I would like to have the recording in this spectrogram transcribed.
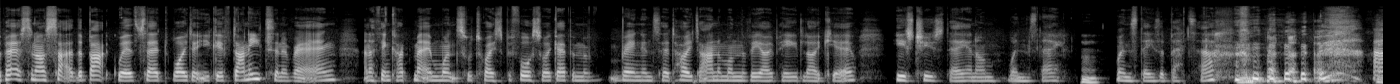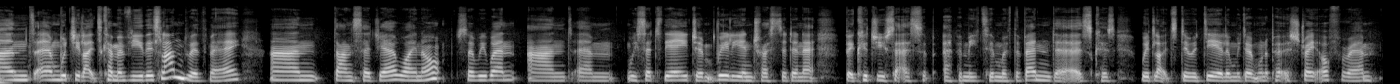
the person I sat at the back with said, "Why don't you give Dan Eaton a ring?" And I think I'd met him once or twice before, so I gave him a ring and said, "Hi Dan, I'm on the VIP like you. He's Tuesday and I'm Wednesday. Wednesdays are better." and um, would you like to come and view this land with me? And Dan said, yeah, why not? So we went and um, we said to the agent, really interested in it, but could you set us up a meeting with the vendors because we'd like to do a deal and we don't want to put a straight offer in.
